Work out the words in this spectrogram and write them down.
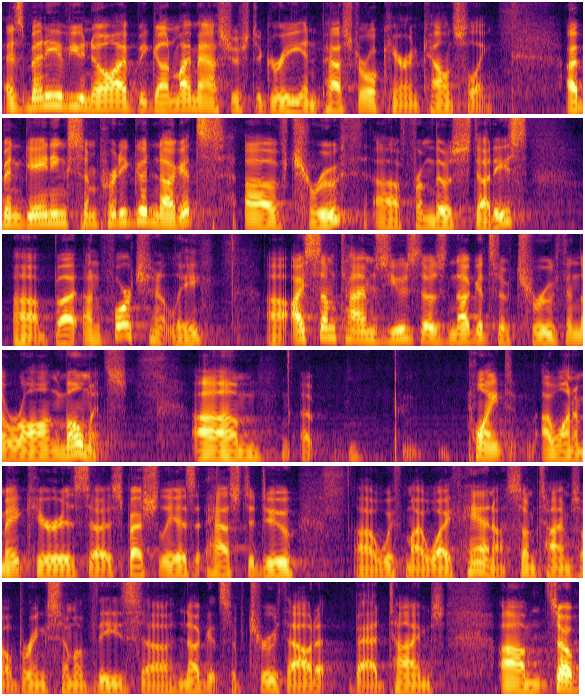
As many of you know, I've begun my master's degree in pastoral care and counseling. I've been gaining some pretty good nuggets of truth uh, from those studies, uh, but unfortunately, uh, I sometimes use those nuggets of truth in the wrong moments. Um, point I want to make here is, uh, especially as it has to do uh, with my wife Hannah. Sometimes I'll bring some of these uh, nuggets of truth out at bad times. Um, so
